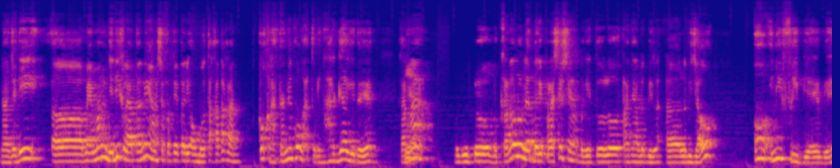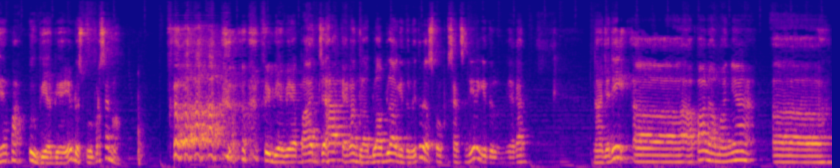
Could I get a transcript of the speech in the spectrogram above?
Nah, jadi uh, memang jadi kelihatannya yang seperti tadi Om Botak katakan, kok kelihatannya kok nggak turun harga gitu ya? Karena yeah. Begitu, karena lu lihat dari prices begitu lu tanya lebih uh, lebih jauh, oh ini free biaya-biaya pak, uh biaya-biaya udah 10% loh. free biaya-biaya pajak ya kan bla bla bla gitu. Itu udah 10% sendiri gitu loh ya kan. Nah jadi uh, apa namanya uh,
